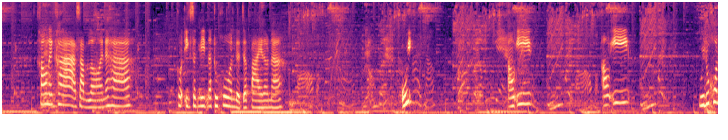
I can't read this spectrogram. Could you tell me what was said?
300เข้าเลยค่ะ300นะคะ กดอีกสักนิดนะทุกคนเดี๋ยวจะไปแล้วนะ อุ๊ย เอาอีก เอาอีกอุ้ยทุกคน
